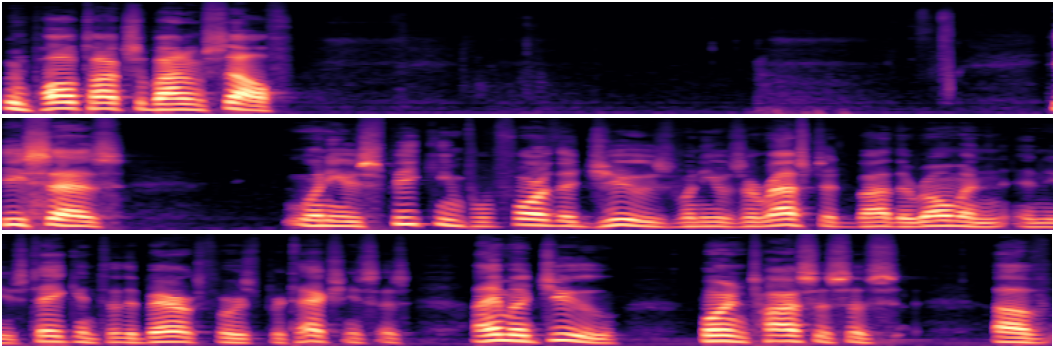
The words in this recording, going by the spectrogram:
When Paul talks about himself, he says, when he was speaking before the Jews, when he was arrested by the Roman and he was taken to the barracks for his protection, he says, I am a Jew, born in Tarsus of, of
